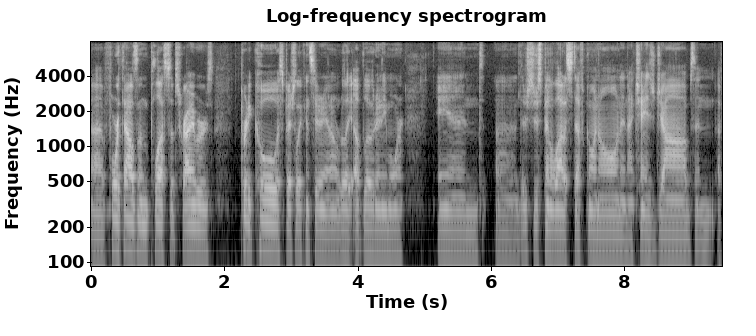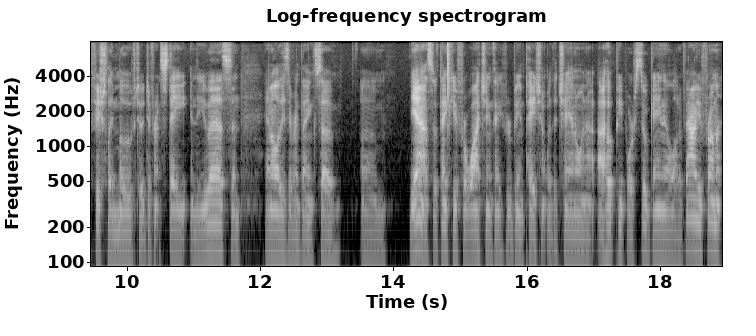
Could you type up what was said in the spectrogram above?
Uh, 4,000 plus subscribers. Pretty cool, especially considering I don't really upload anymore and uh, there's just been a lot of stuff going on and i changed jobs and officially moved to a different state in the us and and all these different things so um, yeah so thank you for watching thank you for being patient with the channel and I, I, hope people are still gaining a lot of value from it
